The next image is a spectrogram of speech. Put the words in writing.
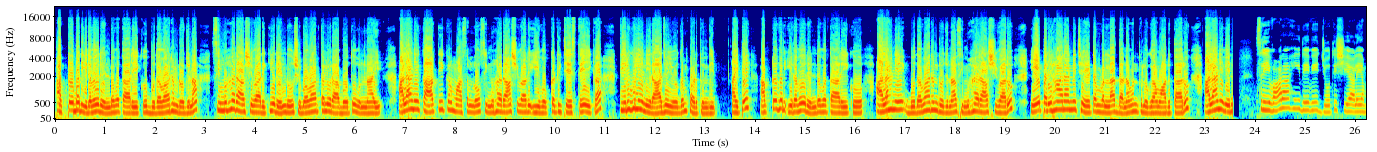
అక్టోబర్ ఇరవై రెండవ తారీఖు బుధవారం రోజున సింహ రాశి వారికి రెండు శుభవార్తలు రాబోతూ ఉన్నాయి. అలానే కార్తీక మాసంలో సింహ రాశి వారు ఈ ఒక్కటి చేస్తే ఇక తిరుగులేని రాజయోగం పడుతుంది. అయితే అక్టోబర్ ఇరవై రెండవ తారీఖు అలానే బుధవారం రోజున సింహరాశి వారు ఏ పరిహారాన్ని చేయటం వల్ల ధనవంతులుగా మారుతారు? అలానే శ్రీ వారాహీదేవి జ్యోతిష్యాలయం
